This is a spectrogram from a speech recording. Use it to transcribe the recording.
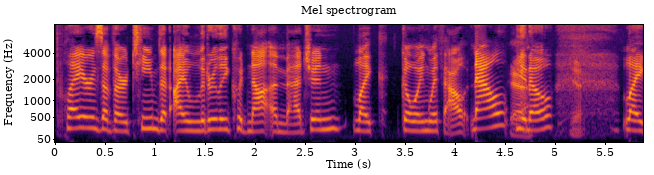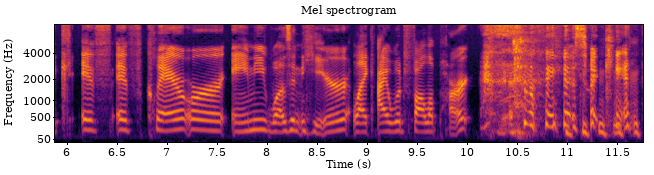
players of our team that I literally could not imagine like going without now, Yeah. you know? Yeah. Like if if Claire or Amy wasn't here, like I would fall apart. Like, so I can't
